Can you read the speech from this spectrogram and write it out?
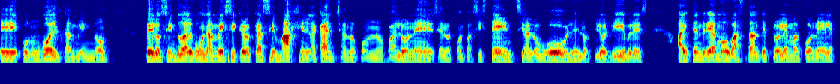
eh, con un gol también, ¿no? Pero sin duda alguna Messi creo que hace magia en la cancha, ¿no? Con los balones en cuanto a asistencia, los goles, los tiros libres. Ahí tendríamos bastantes problemas con él.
